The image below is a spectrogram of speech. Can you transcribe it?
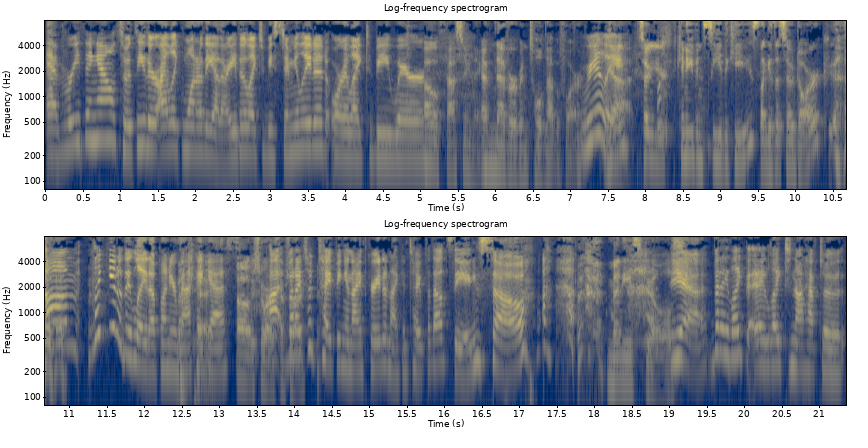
everything out. So it's either I like one or the other. I either like to be stimulated or I like to be where. Oh, fascinating! I've never been told that before. Really? Yeah. So you can you even see the keys? Like, is it so dark? Um, like you know, they light up on your Mac, I guess. Oh, sure, I- sure, But I took typing in ninth grade, and I can type without seeing. So Many skills. yeah, but I like that. I like to not have to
